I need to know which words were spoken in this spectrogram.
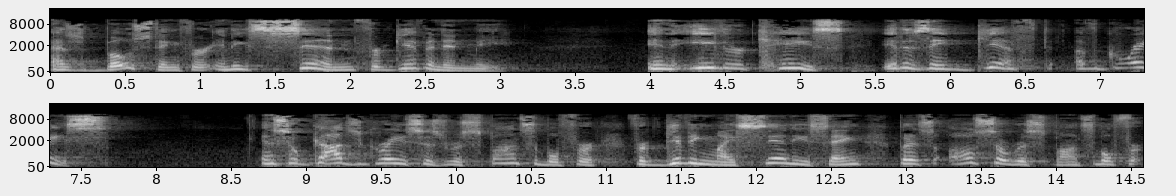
as boasting for any sin forgiven in me. In either case, it is a gift of grace. And so God's grace is responsible for forgiving my sin, he's saying, but it's also responsible for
